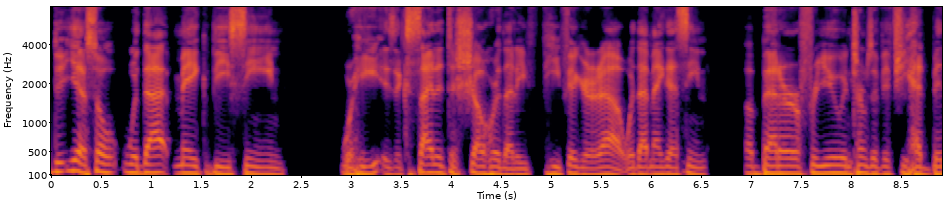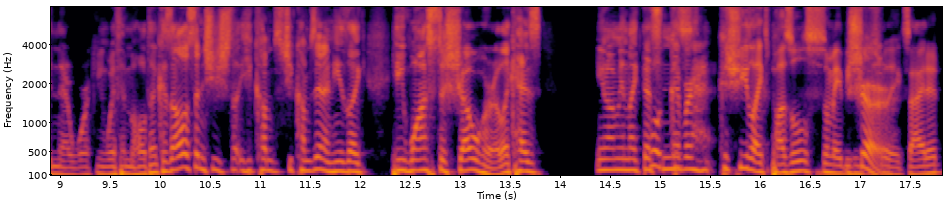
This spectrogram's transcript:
D- yeah. So would that make the scene where he is excited to show her that he he figured it out? Would that make that scene uh, better for you in terms of if she had been there working with him the whole time? Because all of a sudden she he comes she comes in and he's like he wants to show her like has you know what I mean like that's never because she likes puzzles, so maybe he's just Sure. really excited,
